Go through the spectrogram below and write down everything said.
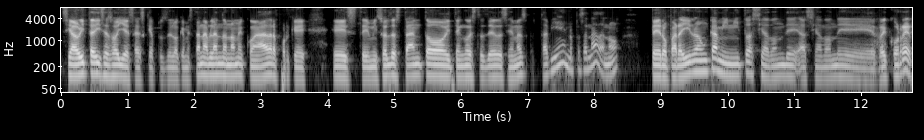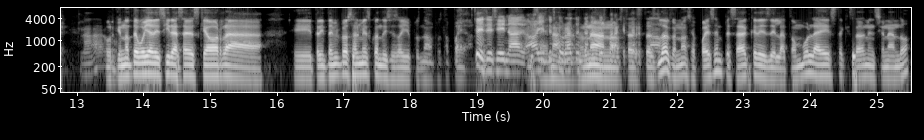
Si ahorita dices, oye, sabes que pues de lo que me están hablando no me cuadra porque este mi sueldo es tanto y tengo estos deudas y demás, está bien, no pasa nada, ¿no? Pero para ir a un caminito hacia dónde, hacia dónde Claro. recorrer, Claro. porque no te voy a decir, ah, sabes que ahorra eh, 30 mil pesos al mes cuando dices, oye, pues no, pues no puedo. Sí, sí, sí, nada, O ay, sea, tienes no, que ahorrar no, 30 no, minutos no, para que estás, te estás no. loco, ¿no? O sea, puedes empezar que desde la tómbola esta que estabas mencionando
